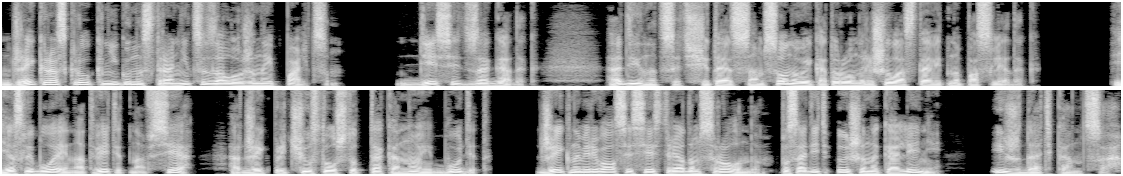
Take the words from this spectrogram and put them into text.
Джейк раскрыл книгу на странице, заложенной пальцем. Десять загадок. Одиннадцать, считая с Самсоновой, которую он решил оставить напоследок. Если Блейн ответит на все, а Джейк предчувствовал, что так оно и будет, Джейк намеревался сесть рядом с Роландом, посадить Иша на колени и ждать конца.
